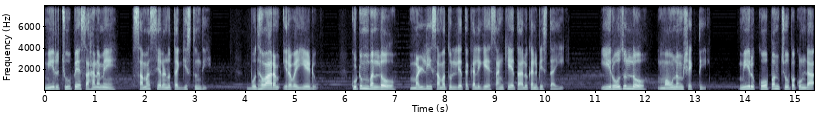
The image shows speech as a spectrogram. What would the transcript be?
మీరు చూపే సహనమే సమస్యలను తగ్గిస్తుంది. బుధవారం ఇరవై ఏడు. కుటుంబంలో మళ్ళీ సమతుల్యత కలిగే సంకేతాలు కనిపిస్తాయి. ఈ రోజుల్లో మౌనం శక్తి. మీరు కోపం చూపకుండా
